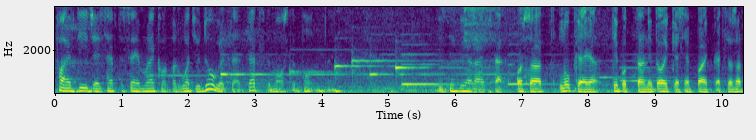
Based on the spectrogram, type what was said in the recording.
five DJs have the same record but what you do with that that's the most important thing. Ja se vielä, että osaat lukea ja tiputtaa niitä oikeaan paikkaan, että sä osaat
